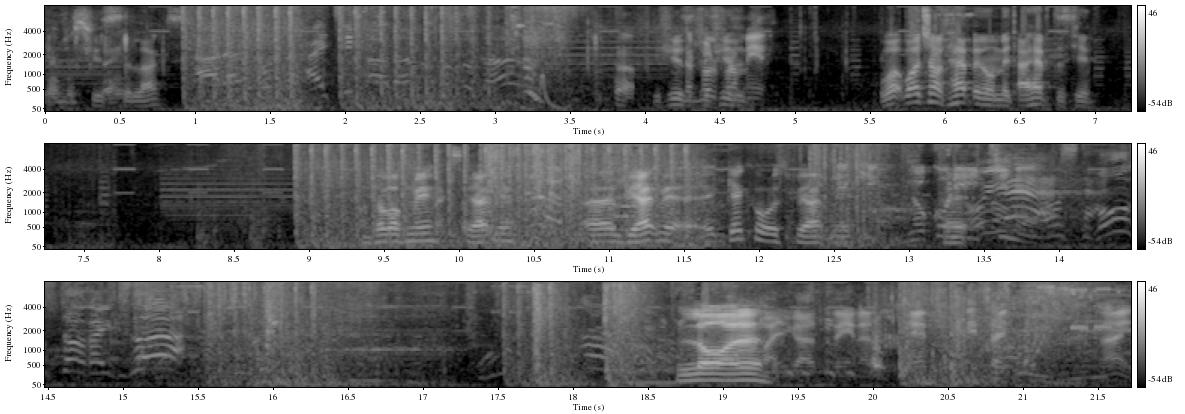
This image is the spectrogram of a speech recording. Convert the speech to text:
Ja, das ist der Lachs. Wie viel? Wie viel? Watch out, help immer mit. I have this here. On top of me, behind me. Uh, behind me. Uh, Gecko ist behind me. Hey. LOL. Oh God, nice.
